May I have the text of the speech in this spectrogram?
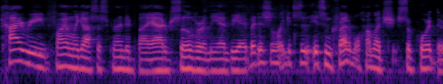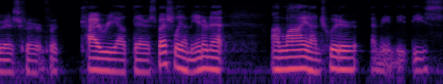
Kyrie finally got suspended by Adam Silver in the NBA, but it's like it's it's incredible how much support there is for for Kyrie out there, especially on the internet, online, on Twitter. I mean, these.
